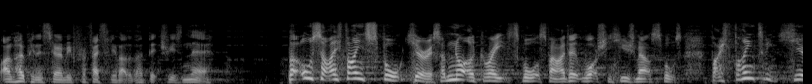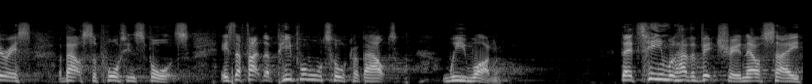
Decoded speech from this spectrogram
I'm hoping it's going to be prophetic about the victories in there. But also, I find sport curious. I'm not a great sports fan. I don't watch a huge amount of sports. But I find to be curious about supporting sports is the fact that people will talk about, we won. Their team will have a victory and they'll say,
